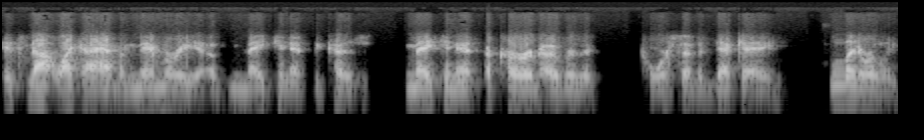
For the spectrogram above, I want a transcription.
it's not like I have a memory of making it because making it occurred over the course of a decade, literally.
